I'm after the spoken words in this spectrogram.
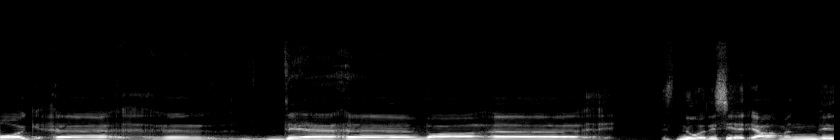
Og det var noe de sier Ja, men vi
